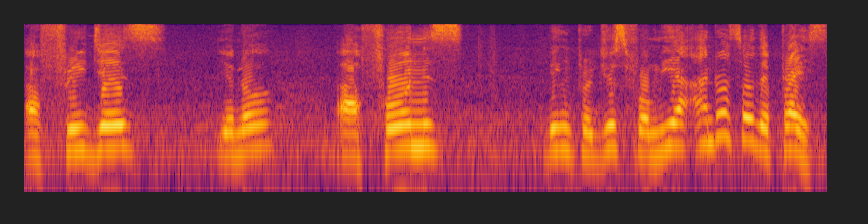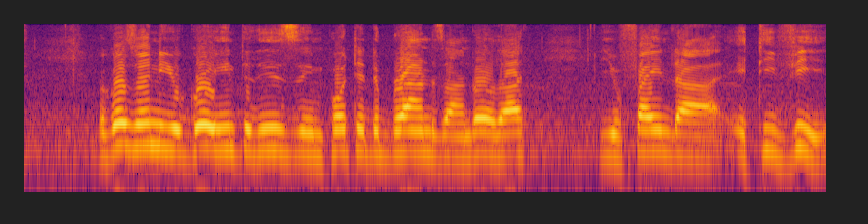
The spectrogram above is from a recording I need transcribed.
uh, fridges, you know, uh, phones being produced from here, and also the price. Because when you go into these imported brands and all that, you find uh, a TV,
